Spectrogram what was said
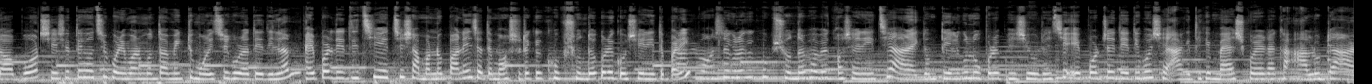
লবণ। সেই সাথে হচ্ছে পরিমাণ মতো আমি একটু মরিচের গুঁড়া দিয়ে দিলাম। এরপর দিয়ে দিচ্ছি হচ্ছে সামান্য পানি যাতে মশলাটাকে খুব সুন্দর করে কষিয়ে নিতে পারি। মশলাগুলোকে খুব সুন্দরভাবে কষিয়ে নিচ্ছি আর একদম তেলগুলো উপরে ভেসে উঠেছে। এ পর্যায়ে দিয়ে দিব সে আগে থেকে ম্যাশ করে রাখা আলুটা আর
